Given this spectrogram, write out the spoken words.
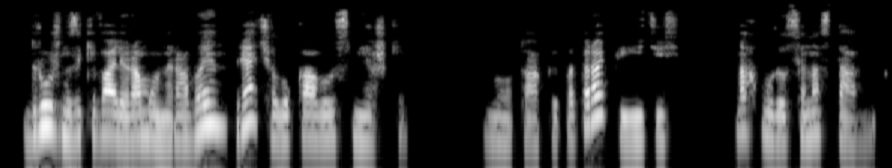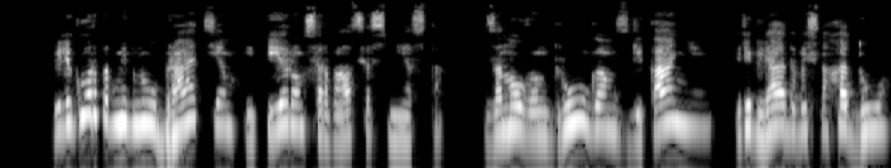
— дружно закивали Рамон и Равен, пряча лукавые усмешки. «Ну так и поторопитесь», — нахмурился наставник. Велигор подмигнул братьям и первым сорвался с места. За новым другом, с гиканием, переглядываясь на ходу,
